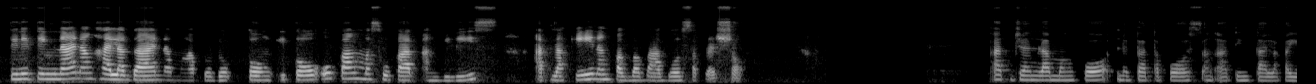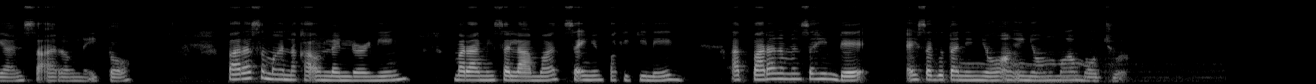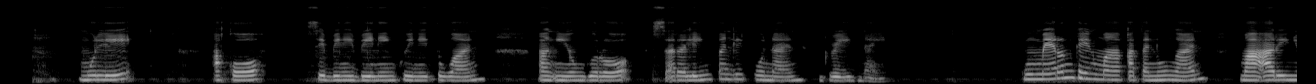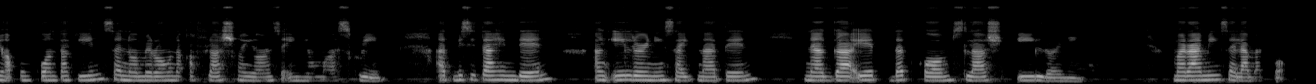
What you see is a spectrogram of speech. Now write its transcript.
Tinitingnan ang halaga ng mga produktong ito upang masukat ang bilis at laki ng pagbabago sa presyo. At dyan lamang po nagtatapos ang ating talakayan sa araw na ito. Para sa mga naka-online learning, maraming salamat sa inyong pakikinig at para naman sa hindi, ay sagutan ninyo ang inyong mga module. Muli, ako, si Binibining Queenie Tuan, ang iyong guro sa Araling Panlipunan, Grade 9. Kung meron kayong mga katanungan, maaari nyo akong kontakin sa numerong naka-flash ngayon sa inyong mga screen. At bisitahin din ang e-learning site natin na gait.com e-learning. Maraming salamat po.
